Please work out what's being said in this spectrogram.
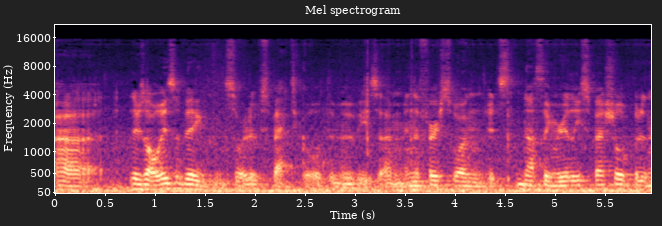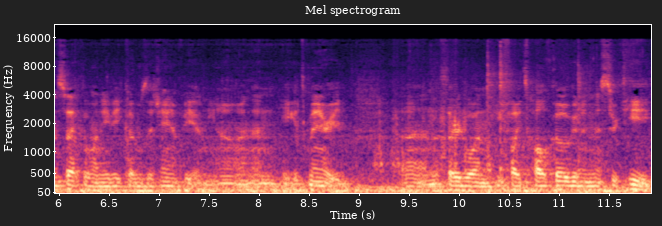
Uh, there's always a big sort of spectacle with the movies. Um, in the first one, it's nothing really special, but in the second one, he becomes the champion, you know, and then he gets married. Uh, in the third one, he fights Hulk Hogan and Mr. T.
